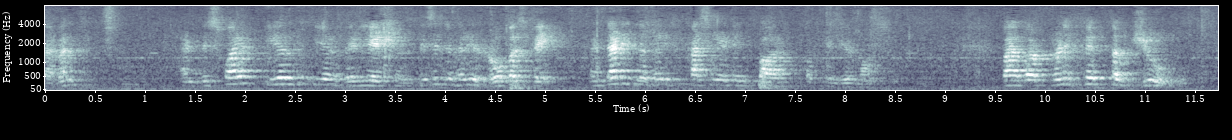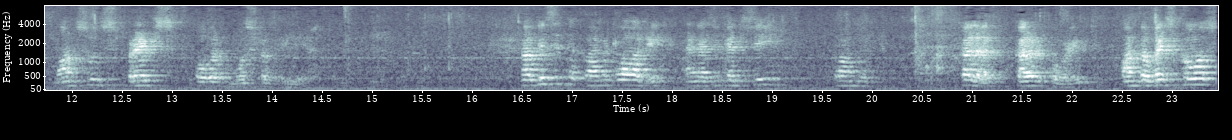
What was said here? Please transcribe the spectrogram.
7th, and despite year-to-year variation, this is a very robust day, and that is the very fascinating part of Indian monsoon. By about 25th of June, monsoon spreads over most of India. Now this is the climatology, and as you can see from the color, color coding, on the west coast,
